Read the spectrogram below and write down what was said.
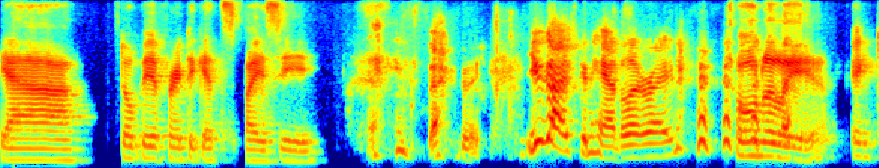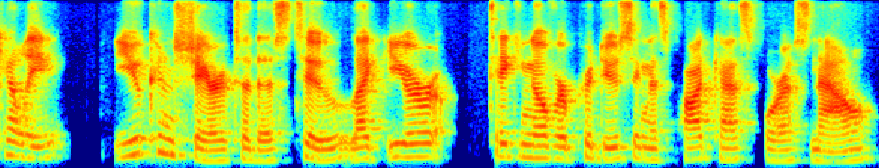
Yeah, don't be afraid to get spicy. exactly. You guys can handle it, right? totally. And Kelly, you can share to this too. Like you're taking over producing this podcast for us now.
